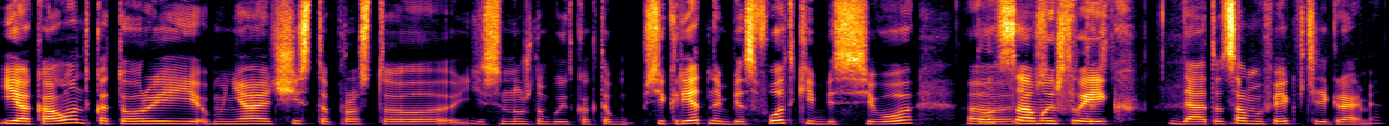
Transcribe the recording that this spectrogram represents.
и аккаунт, который у меня чисто просто, если нужно будет как-то секретно, без фотки, без всего. Тот э, самый фейк. Да, тот самый фейк в Телеграме.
